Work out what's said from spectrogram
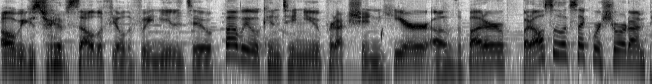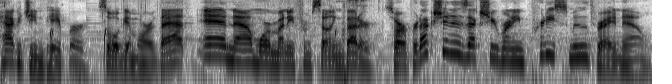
Oh, we can straight up sell the field if we needed to. But we will continue production here of the butter, but also looks like we're short on packaging paper. So we'll get more of that. And now more money from selling butter. So our production is actually running pretty smooth right now.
